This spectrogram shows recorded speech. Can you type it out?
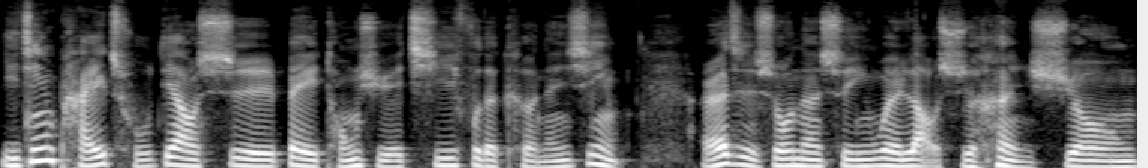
已经排除掉是被同学欺负的可能性。儿子说呢，是因为老师很凶，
